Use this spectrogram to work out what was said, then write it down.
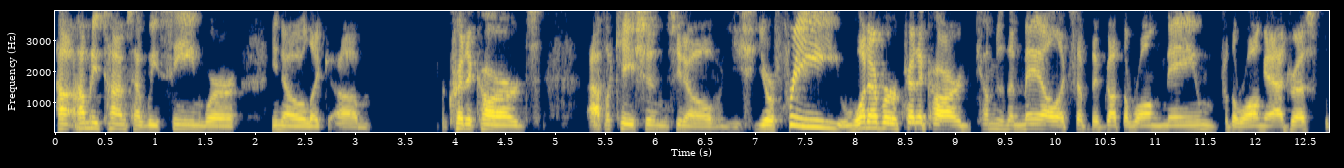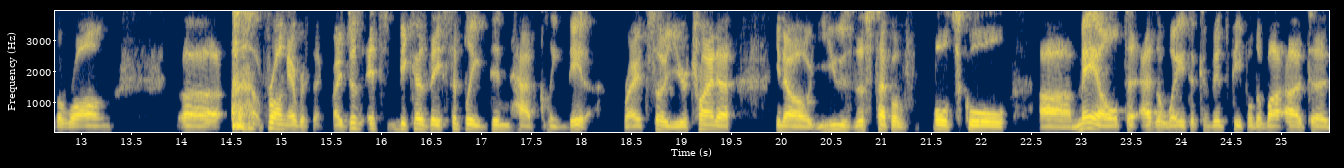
How, how many times have we seen where you know like um, credit cards, applications, you know, you're free, whatever credit card comes in the mail, except they've got the wrong name for the wrong address for the wrong uh, wrong everything, right? Just it's because they simply didn't have clean data, right? So you're trying to you know use this type of old school uh, mail to as a way to convince people to buy uh, to,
